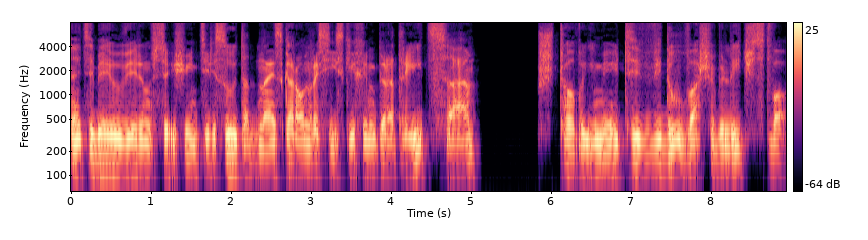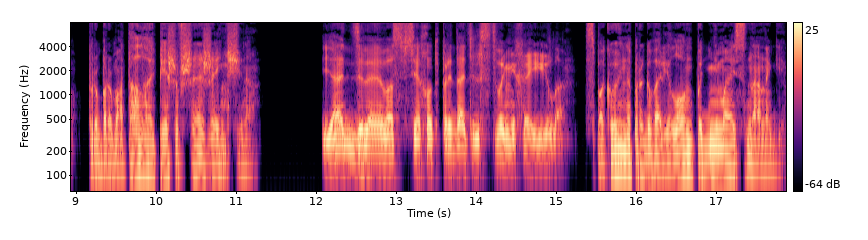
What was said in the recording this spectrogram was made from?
А тебя, я уверен, все еще интересует одна из корон российских императриц, а?» «Что вы имеете в виду, Ваше Величество?» пробормотала опешившая женщина. «Я отделяю вас всех от предательства Михаила», — спокойно проговорил он, поднимаясь на ноги.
